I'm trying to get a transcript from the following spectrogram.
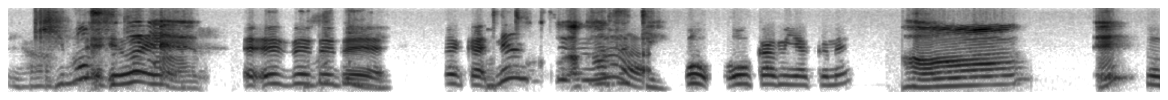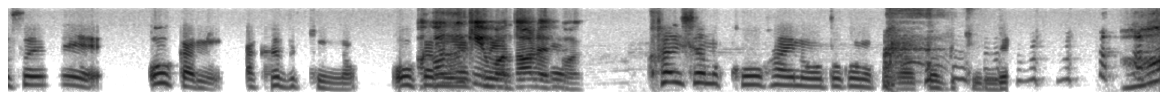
やキモすぎね。え、えで、で、で、なんかニャンチューはお、狼役ね。はーん。え？そう、それで、狼、赤ずきんの。赤ずきんは誰が会社の後輩の男の子が赤ずきんで。あ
